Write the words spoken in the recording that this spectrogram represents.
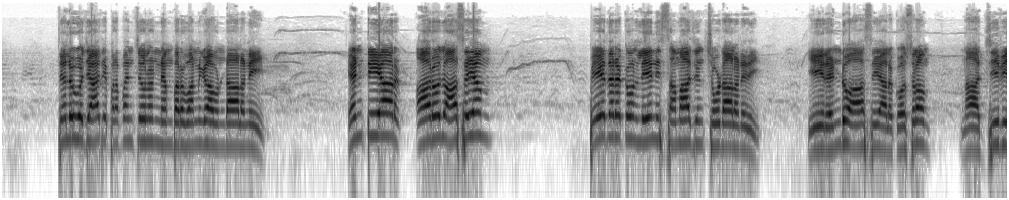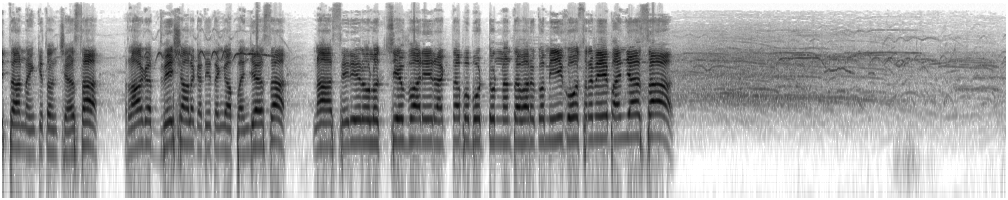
తెలుగు జాతి ప్రపంచంలో నెంబర్ వన్గా ఉండాలని. ఎన్టీఆర్ ఆ రోజు ఆశయం పేదరికం లేని సమాజం చూడాలనేది ఈ రెండు ఆశయాల కోసం నా జీవితాన్ని అంకితం చేస్తా రాగద్వేషాలకు అతీతంగా పనిచేస్తా నా శరీరంలో చివరి రక్తపు బొట్టున్నంత వరకు మీకోసమే పనిచేస్తా.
